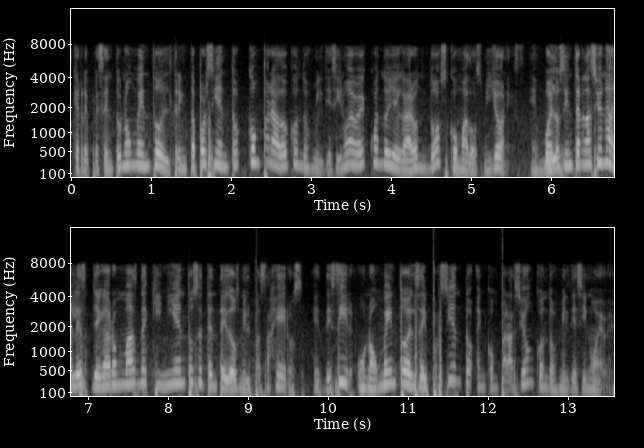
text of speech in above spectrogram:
que representa un aumento del 30% comparado con 2019 cuando llegaron 2,2 millones. En vuelos internacionales llegaron más de 572 mil pasajeros, es decir, un aumento del 6% en comparación con 2019.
